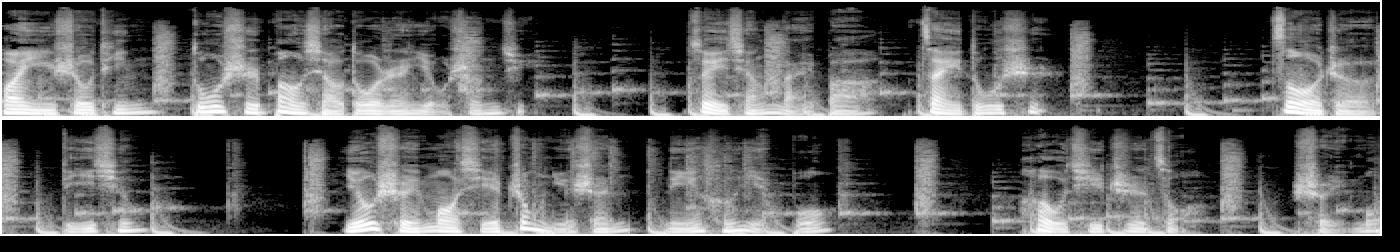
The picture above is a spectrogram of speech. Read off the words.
欢迎收听都市爆笑多人有声剧《最强奶爸在都市》，作者：迪秋，由水墨携众女神联合演播，后期制作：水墨。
